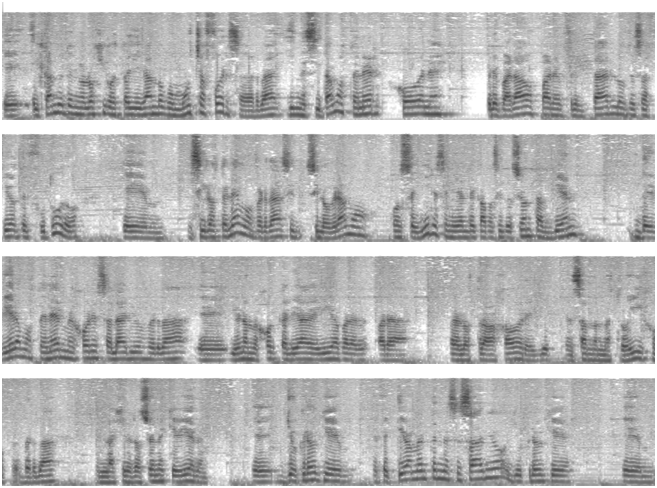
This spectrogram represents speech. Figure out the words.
Eh, el cambio tecnológico está llegando con mucha fuerza, ¿verdad? Y necesitamos tener jóvenes preparados para enfrentar los desafíos del futuro. Eh, y si los tenemos, ¿verdad? Si, si, logramos conseguir ese nivel de capacitación, también debiéramos tener mejores salarios, ¿verdad? Eh, y una mejor calidad de vida para, para, para, los trabajadores, yo pensando en nuestros hijos, ¿verdad? En las generaciones que vienen. Eh, yo creo que efectivamente es necesario, yo creo que eh,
